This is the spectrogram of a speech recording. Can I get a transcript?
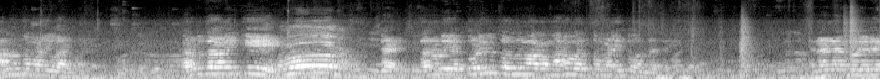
ஆனந்தமணி வாய்மொழி கருதாமிக்கு சரி தன்னுடைய தொழில் சொந்தமாக மன வருத்தம் அடைந்து வந்தது என்னென்ன தொழில்?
